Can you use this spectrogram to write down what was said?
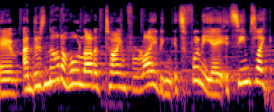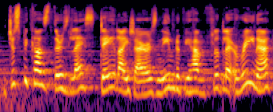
um, and there's not a whole lot of time for riding. It's funny, eh? It seems like just because there's less daylight hours, and even if you have a floodlit arena,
